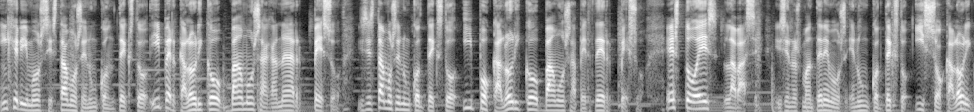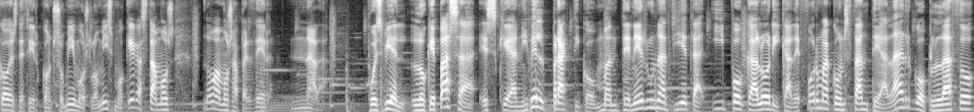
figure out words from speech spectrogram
ingerimos, si estamos en un contexto hipercalórico, vamos a ganar peso. Y si estamos en un contexto hipocalórico, vamos a perder peso. Esto es la base. Y si nos mantenemos en un contexto isocalórico, es decir, consumimos lo mismo que gastamos, no vamos a perder nada. Pues bien, lo que pasa es que a nivel práctico, mantener una dieta hipocalórica de forma constante a largo plazo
